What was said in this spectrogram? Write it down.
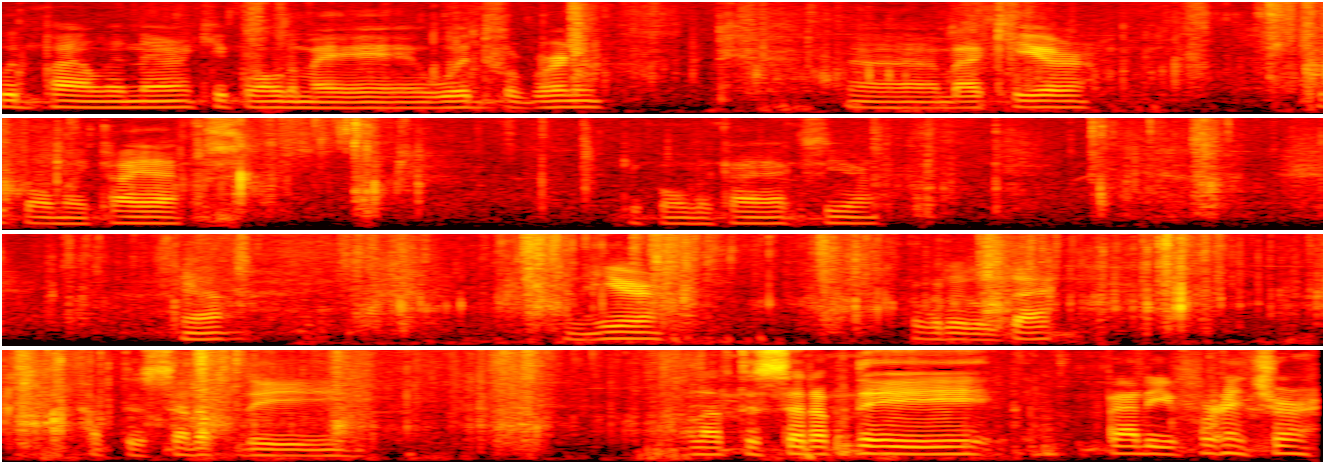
wood pile in there. Keep all of my wood for burning. Uh, back here, keep all my kayaks. Keep all the kayaks here. Yeah. And here, have a little deck. Have to set up the. I'll have to set up the patio furniture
